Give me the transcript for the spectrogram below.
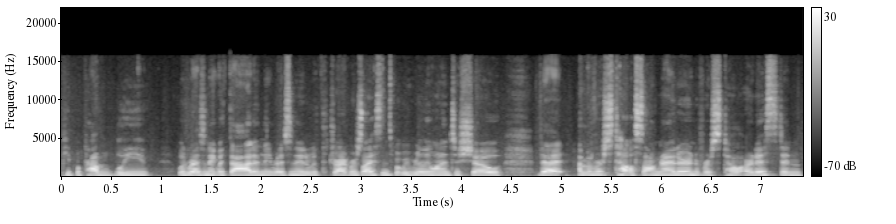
people probably would resonate with that and they resonated with the driver's license but we really wanted to show that i'm a versatile songwriter and a versatile artist and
